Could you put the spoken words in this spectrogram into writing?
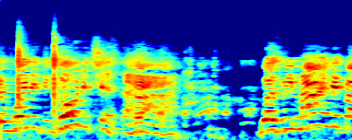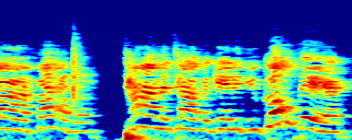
and wanted to go to Chester High, was reminded by our father time and time again, if you go there,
